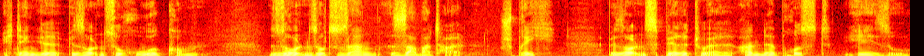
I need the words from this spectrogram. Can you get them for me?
ich denke, wir sollten zur Ruhe kommen, sollten sozusagen Sabbat halten, sprich, wir sollten spirituell an der Brust Jesu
